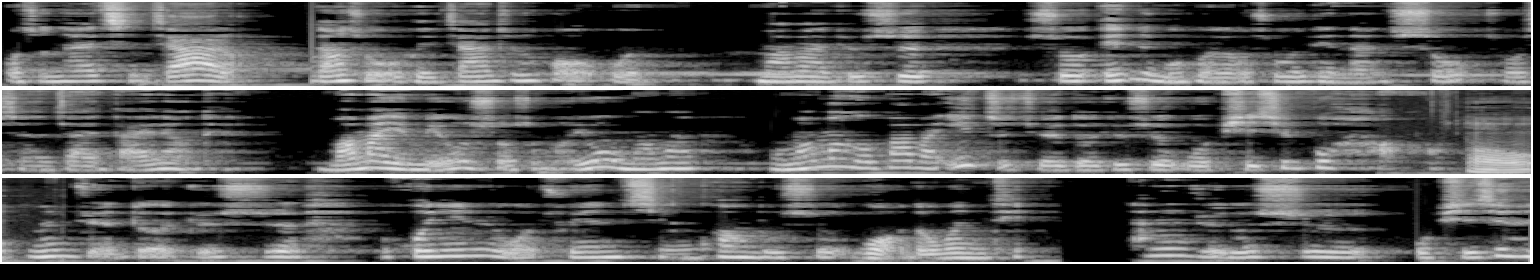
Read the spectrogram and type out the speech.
我甚至还请假了。当时我回家之后，我妈妈就是说：“哎，怎么回来？”我说：“我有点难受，说我想在家里待两天。”我妈妈也没有说什么，因为我妈妈，我妈妈和爸爸一直觉得就是我脾气不好。哦。他们觉得就是婚姻如果出现情况都是我的问题。他们觉得是我脾气很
